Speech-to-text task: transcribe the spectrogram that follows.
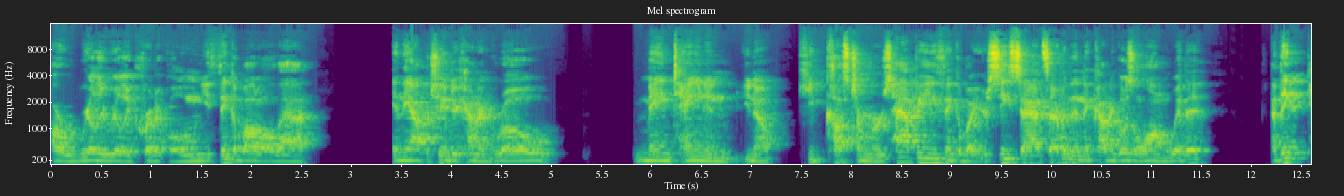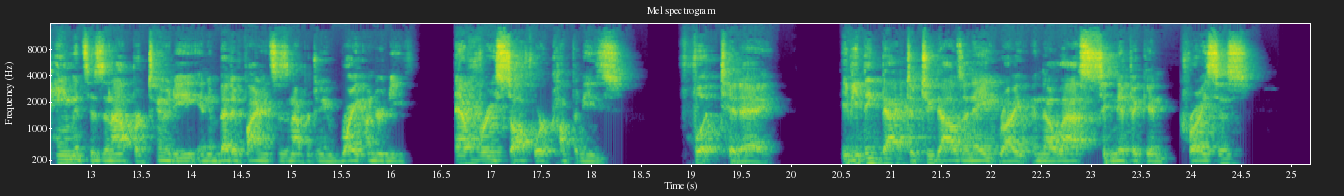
are really, really critical. And when you think about all that and the opportunity to kind of grow maintain and, you know, keep customers happy, think about your CSATs, everything that kind of goes along with it. I think payments is an opportunity and embedded finance is an opportunity right underneath every software company's foot today. If you think back to 2008, right, in the last significant crisis,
